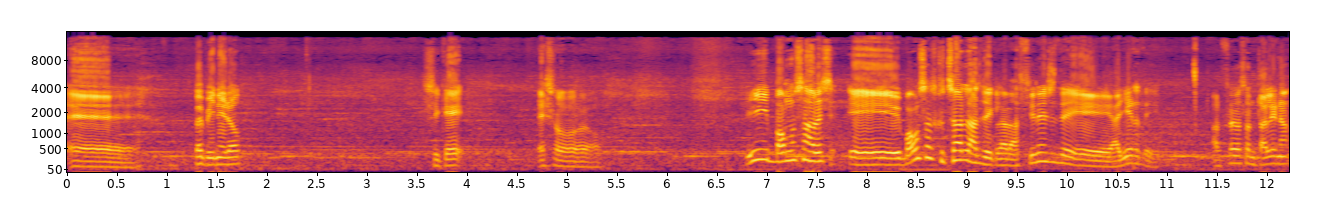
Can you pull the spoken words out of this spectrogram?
eh, pepinero. Así que eso. Y vamos a ver, eh, vamos a escuchar las declaraciones de ayer de Alfredo Santalena,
